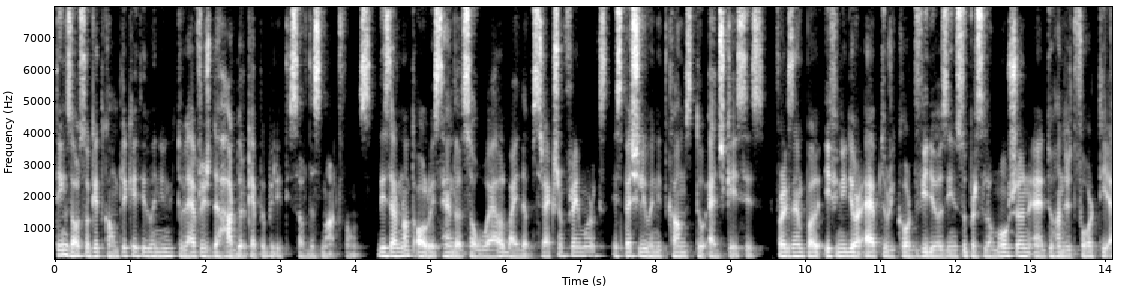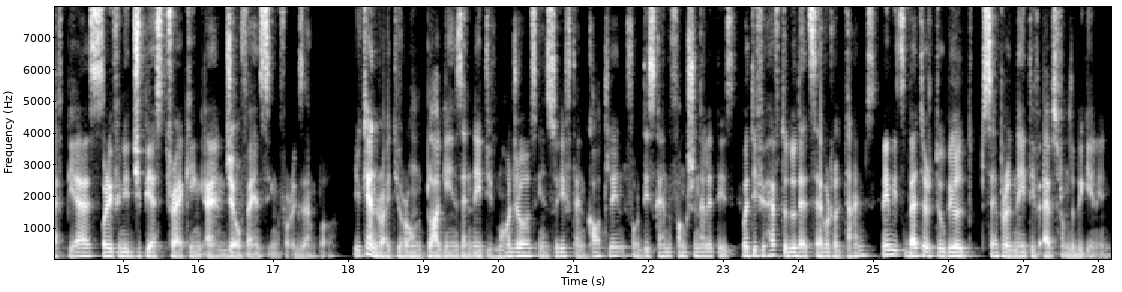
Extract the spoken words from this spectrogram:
Things also get complicated when you need to leverage the hardware capabilities of the smartphones. These are not always handled so well by the abstraction frameworks, especially when it comes to edge cases. For example, if you need your app to record videos in super slow motion at 240 FPS, or if you need GPS tracking and geofencing, for example. You can write your own plugins and native modules in Swift and Kotlin for this kind of functionalities, but if you have to do that several times, maybe it's better to build separate native apps from the beginning.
